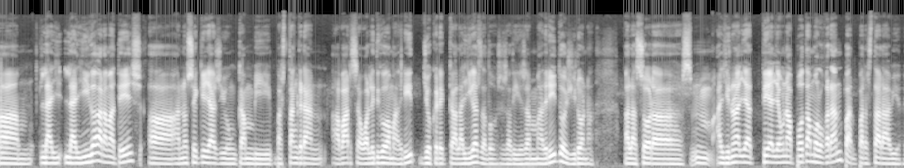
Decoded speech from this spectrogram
Um, la, la Lliga ara mateix, uh, a no ser que hi hagi un canvi bastant gran a Barça o Atlético de Madrid, jo crec que la Lliga és de dos, és a dir, és en Madrid o Girona. Aleshores, mm, el Girona allà té allà una pota molt gran per, per estar a Aràbia.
